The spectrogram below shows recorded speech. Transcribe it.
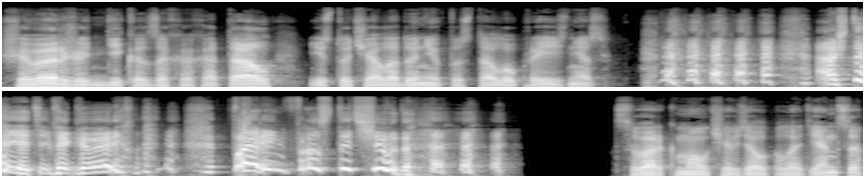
Шевер же дико захохотал и, стуча ладонью по столу, произнес. «А что я тебе говорил? Парень просто чудо!» Сварк молча взял полотенце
